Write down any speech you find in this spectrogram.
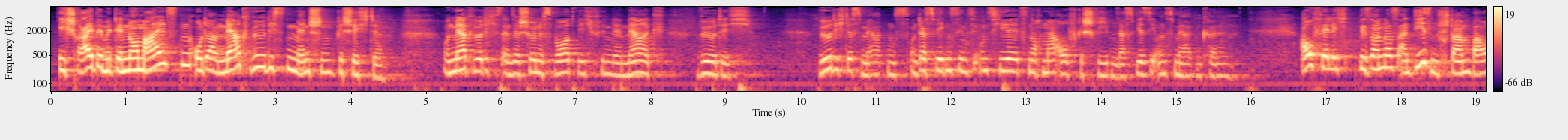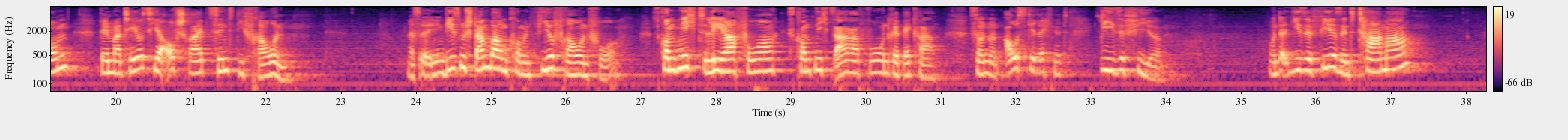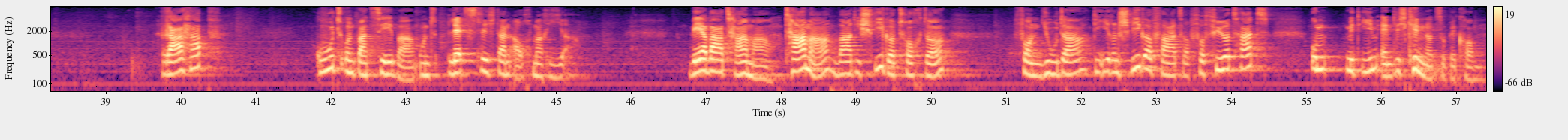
Ich schreibe mit den normalsten oder merkwürdigsten Menschen Geschichte. Und merkwürdig ist ein sehr schönes Wort, wie ich finde, merkwürdig. Würdig des Merkens. Und deswegen sind sie uns hier jetzt nochmal aufgeschrieben, dass wir sie uns merken können. Auffällig, besonders an diesem Stammbaum, den Matthäus hier aufschreibt, sind die Frauen. Also in diesem Stammbaum kommen vier Frauen vor. Es kommt nicht Lea vor, es kommt nicht Sarah vor und Rebekka, sondern ausgerechnet diese vier. Und diese vier sind Tamar, Rahab, Ruth und Bathseba und letztlich dann auch Maria. Wer war Tamar? Tamar war die Schwiegertochter von Judah, die ihren Schwiegervater verführt hat, um mit ihm endlich Kinder zu bekommen.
